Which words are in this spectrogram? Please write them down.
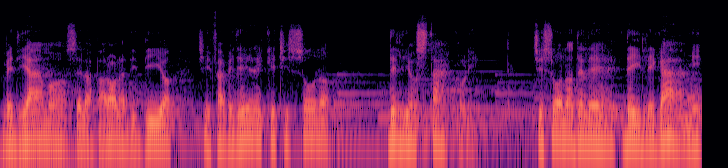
vediamo se la parola di Dio ci fa vedere che ci sono degli ostacoli, ci sono delle, dei legami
